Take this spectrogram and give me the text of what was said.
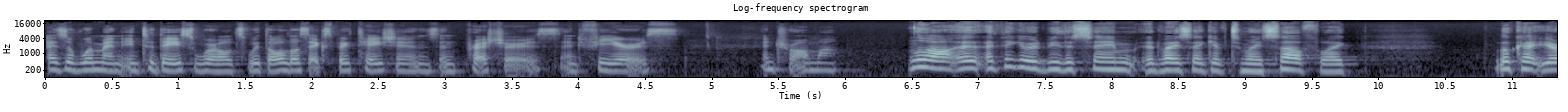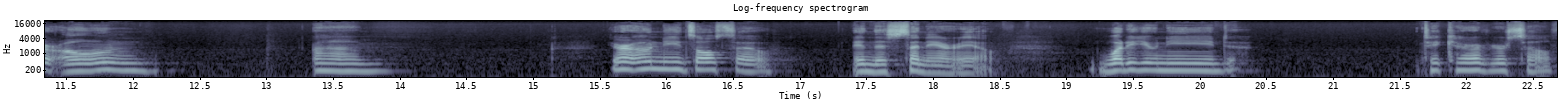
as a woman in today's world with all those expectations and pressures and fears and trauma? Well, I think it would be the same advice I give to myself like, look at your own. Um, your own needs also in this scenario. What do you need? Take care of yourself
